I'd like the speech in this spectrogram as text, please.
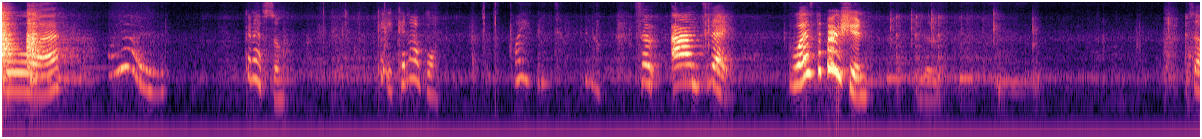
Oh, yeah. Can have some. Okay, you can have one. Why you been So, and today. Where's the potion? So,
